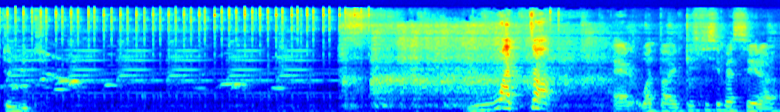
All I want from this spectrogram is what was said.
Je te bute. What the Elle, what the Qu'est-ce qui s'est passé là?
